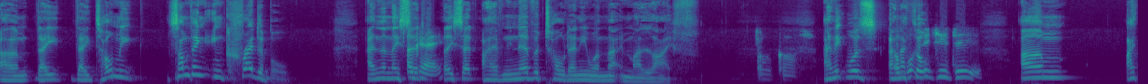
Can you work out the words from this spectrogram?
um, they they told me something incredible, and then they said Okay. they said I have never told anyone that in my life, oh gosh and it was. And, and I what thought, did you do um, I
